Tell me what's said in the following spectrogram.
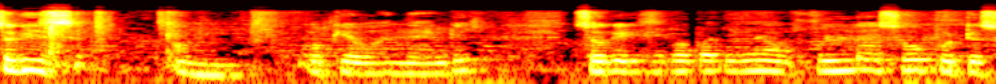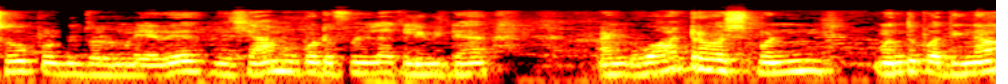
ஸோ கீஸ் ஓகேவா இந்த ஆங்கிள் ஸோ கைஸ் இப்போ பார்த்தீங்கன்னா ஃபுல்லாக சோப் போட்டு சோப் போட்டுன்னு சொல்ல முடியாது. இந்த ஷாம்பு போட்டு ஃபுல்லாக கழுவிட்டேன். அண்ட் வாட்டர் வாஷ் பண்ணி வந்து பார்த்தீங்கன்னா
